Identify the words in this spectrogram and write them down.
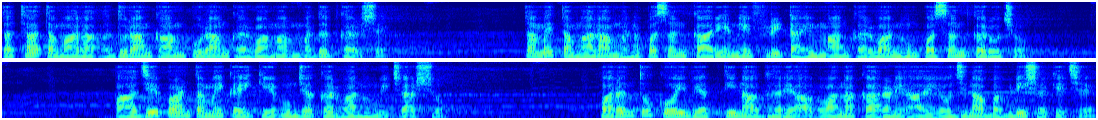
તથા તમારા અધૂરાં કામ પૂરાં કરવામાં મદદ કરશે. તમે તમારા મનપસંદ કાર્યને ફ્રી ટાઈમમાં કરવાનું પસંદ કરો છો. આજે પણ તમે કંઈક એવું જ કરવાનું વિચારશો. પરંતુ કોઈ વ્યક્તિના ઘરે આવવાના કારણે આ યોજના બગડી શકે છે.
